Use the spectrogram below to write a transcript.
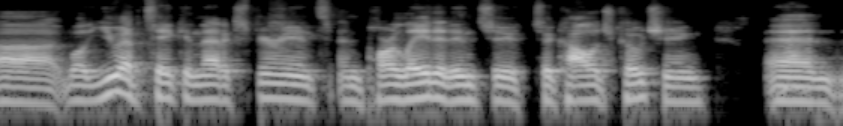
uh, well, you have taken that experience and parlayed it into to college coaching and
